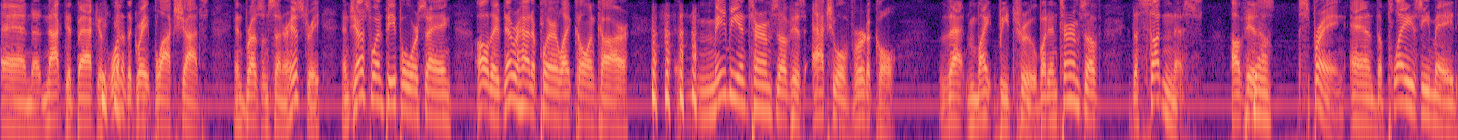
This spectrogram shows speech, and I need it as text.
and uh, knocked it back as one of the great block shots in Breslin Center history. And just when people were saying, oh, they've never had a player like Coen Carr, maybe in terms of his actual vertical, that might be true. But in terms of the suddenness of his Yeah. spring and the plays he made,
